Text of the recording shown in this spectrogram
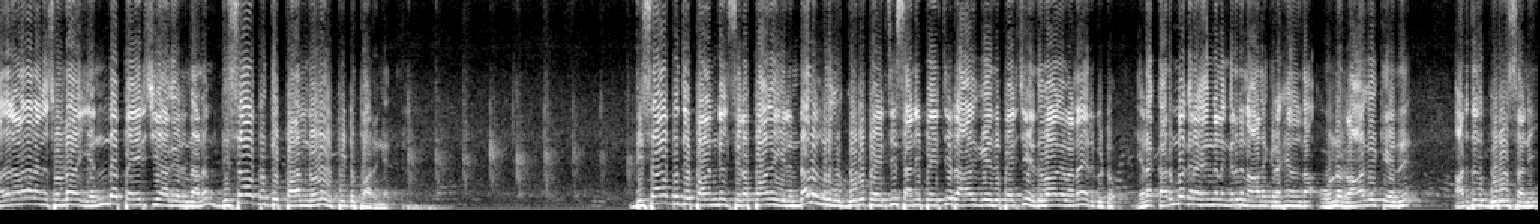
அதனால தான் நாங்கள் சொல்கிறோம் எந்த பயிற்சியாக இருந்தாலும் திசா புத்தி பலன்களோடு ஒப்பிட்டு பாருங்கள் திசா புத்தி பலன்கள் சிறப்பாக இருந்தால் உங்களுக்கு குரு பயிற்சி சனி பயிற்சி ராகு கேது பயிற்சி எதுவாக வேணால் இருக்கட்டும். ஏன்னா கர்ம கிரகங்கள்ங்கிறது நாலு கிரகங்கள் தான். ஒன்று ராகு கேது அடுத்தது குரு சனி.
